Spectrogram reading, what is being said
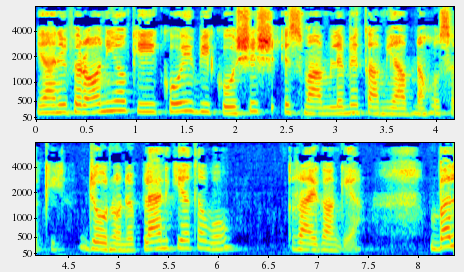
یعنی فرونیوں کی کوئی بھی کوشش اس معاملے میں کامیاب نہ ہو سکی۔ جو انہوں نے پلان کیا تھا وہ رائے گاہ گیا۔ بل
